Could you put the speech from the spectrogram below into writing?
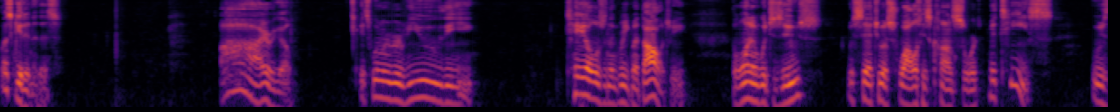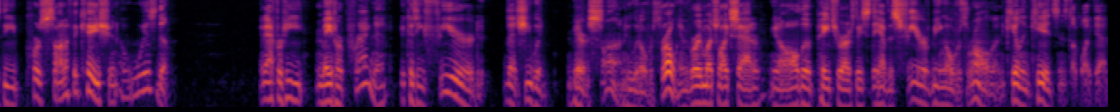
let's get into this. Ah, here we go. It's when we review the tales in the Greek mythology, the one in which Zeus was said to have swallowed his consort Metis who is the personification of wisdom. And after he made her pregnant, because he feared that she would bear a son who would overthrow him, very much like Saturn. You know, all the patriarchs, they, they have this fear of being overthrown and killing kids and stuff like that.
